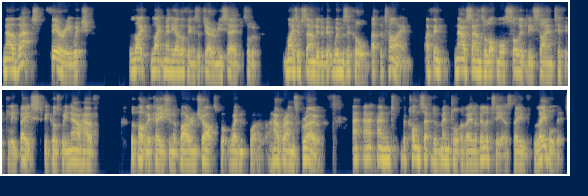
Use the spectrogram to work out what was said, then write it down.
Now, that theory, which, like, like many other things that Jeremy said, sort of might have sounded a bit whimsical at the time, I think now sounds a lot more solidly scientifically based because we now have the publication of Byron Sharp's book, When How Brands Grow, and the concept of mental availability as they've labeled it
